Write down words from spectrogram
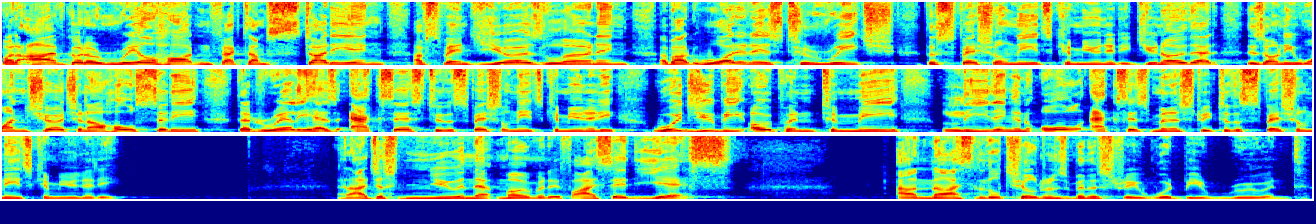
but I've got a real heart. In fact, I'm studying. I've spent years learning about what it is to reach the special needs community. Do you know that there's only one church in our whole city that really has access to the special needs community? Would you be open to me leading an all access ministry to the special needs community? And I just knew in that moment, if I said yes, our nice little children's ministry would be ruined.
